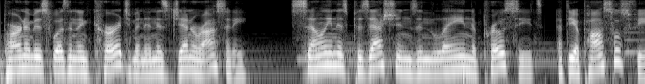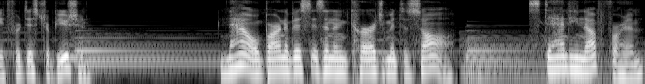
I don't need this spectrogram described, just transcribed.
Barnabas was an encouragement in his generosity, selling his possessions and laying the proceeds at the apostles' feet for distribution. Now, Barnabas is an encouragement to Saul, standing up for him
